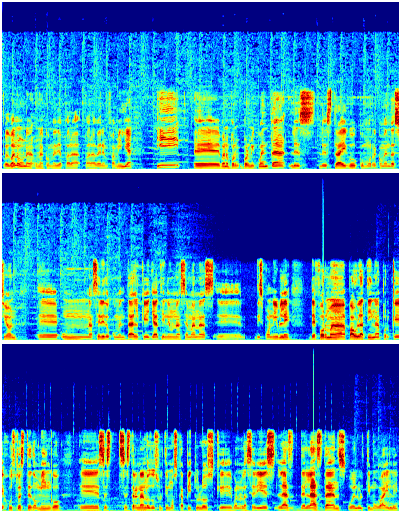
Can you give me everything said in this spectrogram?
Pues bueno, una, una comedia para, para, ver en familia. Y eh, bueno, por, mi cuenta les, les traigo como recomendación eh, una serie documental que ya tiene unas semanas eh, disponible de forma paulatina porque justo este domingo eh, se, estrenan los dos últimos capítulos que, bueno, la serie es The Last Dance o El Último Baile,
